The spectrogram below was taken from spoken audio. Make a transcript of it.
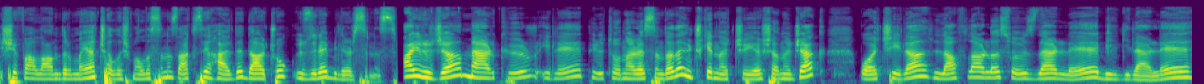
şifalandırmaya çalışmalısınız. Aksi hâlde daha çok üzülebilirsiniz. Ayrıca Merkür ile Plüton arasında da üçgen açı yaşanacak. Bu açıyla laflarla, sözlerle, bilgilerle,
